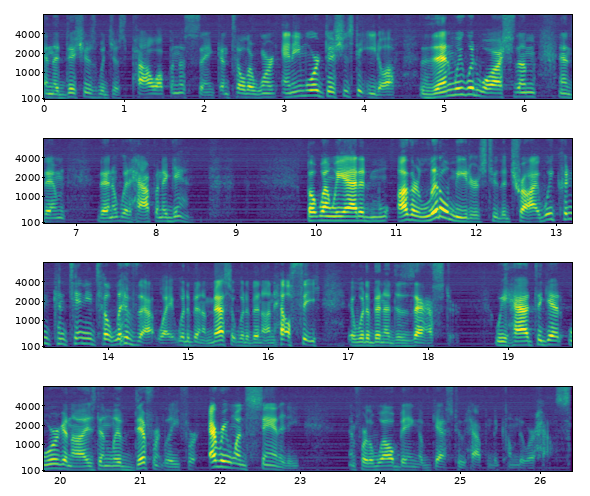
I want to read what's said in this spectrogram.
and the dishes would just pile up in the sink until there weren't any more dishes to eat off. Then we would wash them, and then, then it would happen again. But when we added other little meters to the tribe, we couldn't continue to live that way. It would have been a mess, it would have been unhealthy, it would have been a disaster. We had to get organized and live differently for everyone's sanity and for the well being of guests who happened to come to our house.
